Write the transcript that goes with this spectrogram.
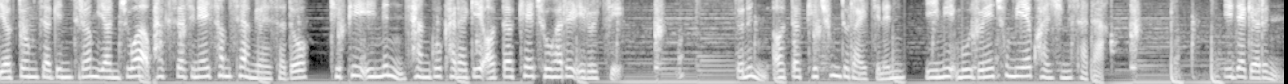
역동적인 드럼 연주와 박서진의 섬세하면서도 깊이 있는 장구 가락이 어떻게 조화를 이룰지 또는 어떻게 충돌할지는 이미 모두의 초미의 관심사다. 이 대결은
